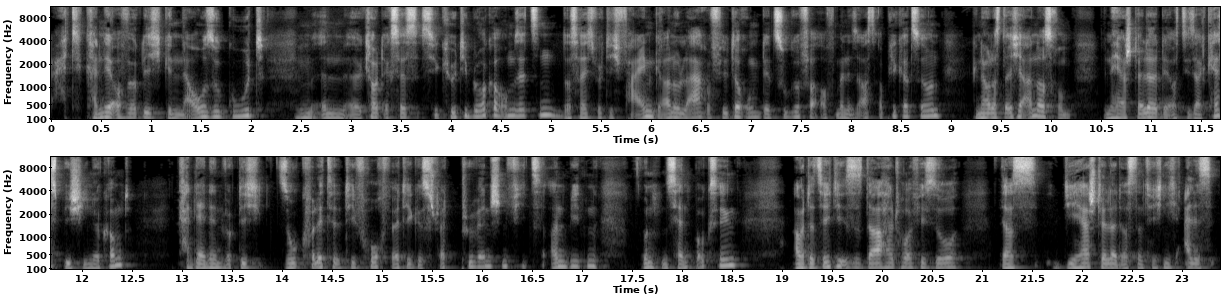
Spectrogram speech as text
hat, kann der auch wirklich genauso gut einen äh, Cloud Access Security Broker umsetzen? Das heißt wirklich fein granulare Filterung der Zugriffe auf meine SaaS-Applikation. Genau das gleiche andersrum. Ein Hersteller, der aus dieser Caspi-Schiene kommt, kann der denn wirklich so qualitativ hochwertiges Threat Prevention Feeds anbieten und ein Sandboxing? Aber tatsächlich ist es da halt häufig so, dass die Hersteller das natürlich nicht alles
